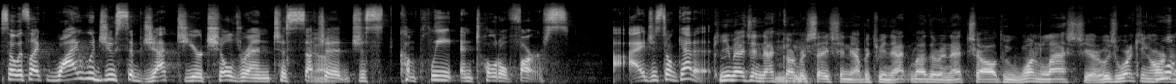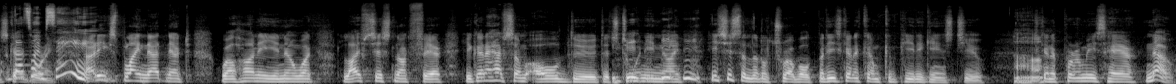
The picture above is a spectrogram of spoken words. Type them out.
So it's like, why would you subject your children to such Yeah. a just complete and total farce? I I just don't get it. Can you imagine that mm-hmm. conversation now between that mother and that child who won last year, who's working hard Well, on skateboarding? that's what I'm saying. How do you explain that now? To, well, honey, you know what? Life's just not fair. You're going to have some old dude that's 29. he's just a little troubled, but he's going to come compete against you. He's going to perm his hair. No,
